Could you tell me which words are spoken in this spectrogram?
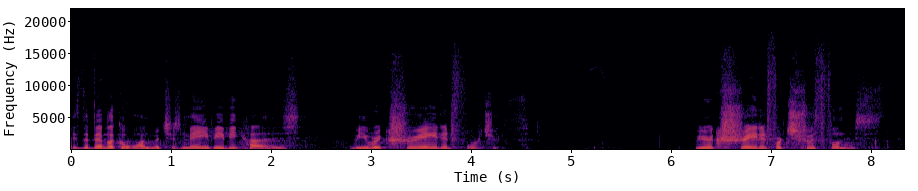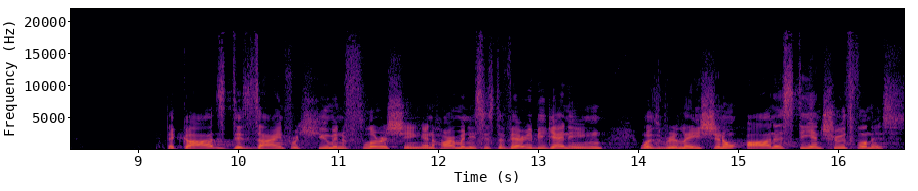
is the biblical one, which is maybe because we were created for truth. We were created for truthfulness. That God's design for human flourishing and harmony since the very beginning was relational honesty and truthfulness.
